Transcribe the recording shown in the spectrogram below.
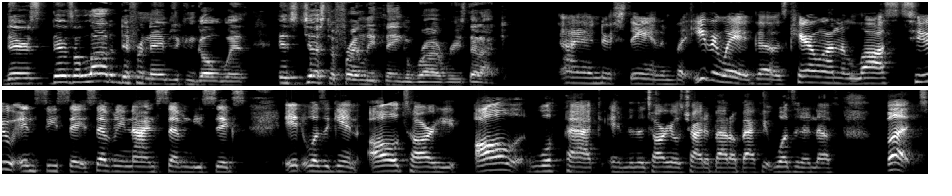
there's there's a lot of different names you can go with. It's just a friendly thing of rivalries that I do. I understand, but either way it goes, Carolina lost to NC State 79-76. It was again all Tar Heel, all Wolfpack, and then the Tar Heels tried to battle back. It wasn't enough. But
